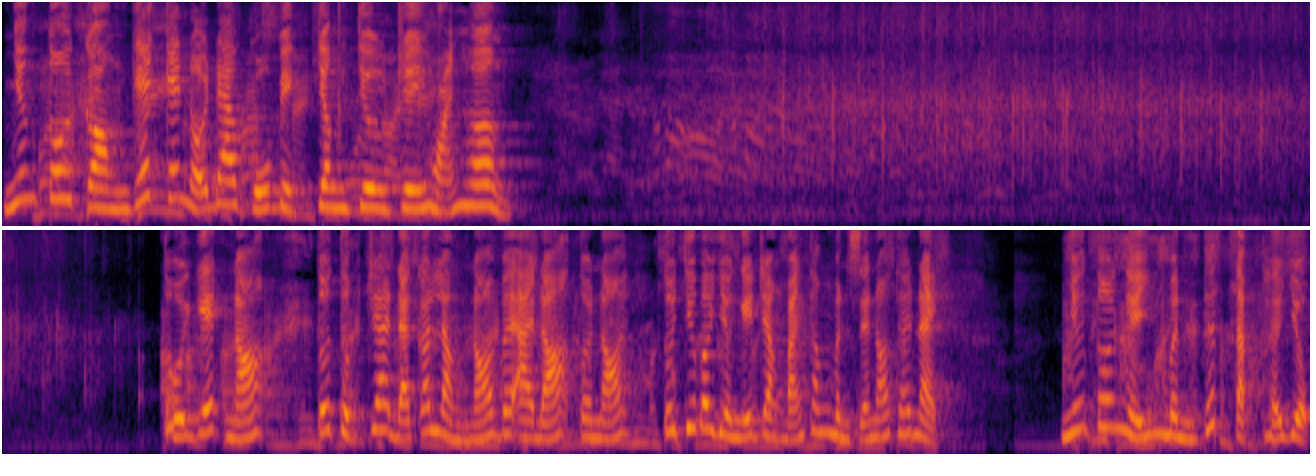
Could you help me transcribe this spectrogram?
Nhưng tôi còn ghét cái nỗi đau của việc chần chừ trì hoãn hơn. Tôi ghét nó. Tôi thực ra đã có lần nói với ai đó, tôi nói, tôi chưa bao giờ nghĩ rằng bản thân mình sẽ nói thế này. Nhưng tôi nghĩ mình thích tập thể dục.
